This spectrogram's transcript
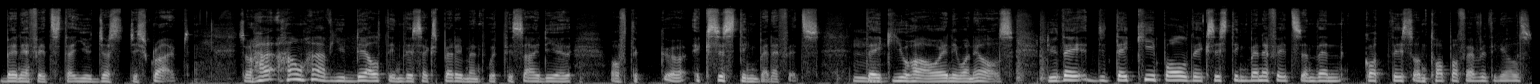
benefits that you just described. So how, how have you dealt in this experiment with this idea of the uh, existing benefits? Mm. Take Juha or anyone else. Do they did they keep all the existing benefits and then got this on top of everything else?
